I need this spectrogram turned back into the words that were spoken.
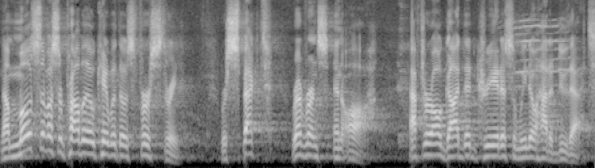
Now, most of us are probably okay with those first three respect, reverence, and awe. After all, God did create us and we know how to do that.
